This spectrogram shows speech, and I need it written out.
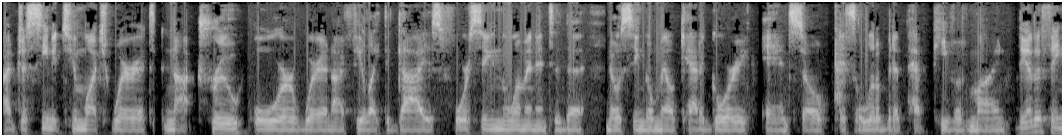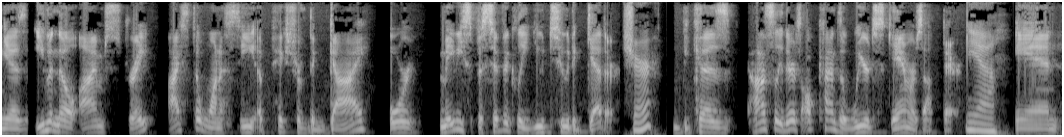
I've just seen it too much where it's not true or wherein I feel like the guy is forcing the woman into the no single male category. And so it's a little bit of pet peeve of mine. The other thing is, even though I'm straight, I still want to see a picture of the guy or maybe specifically you two together Sure. because honestly, there's all kinds of weird scammers out there Yeah. and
